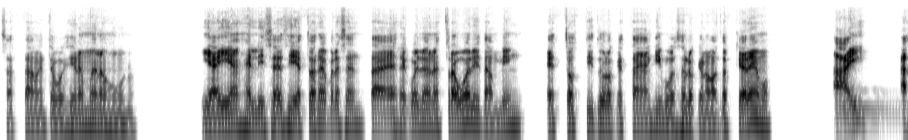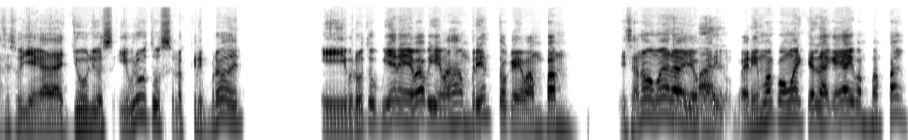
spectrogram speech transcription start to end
Exactamente, porque es menos uno. Y ahí Ángel dice, sí, esto representa el recuerdo de nuestro abuelo y también estos títulos que están aquí, porque eso es lo que nosotros queremos. Ahí Uh, hace su llegada Julius y Brutus, los Chris Brothers. Y Brutus viene, papi, más hambriento que Bam Bam. Dice, no, mira, yo venimos a comer, que es la que hay, pam, pam, pam.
